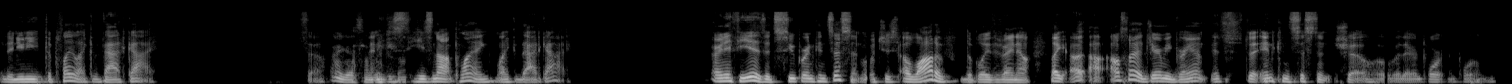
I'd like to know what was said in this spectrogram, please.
then you need to play like that guy. So, I guess and he's sense. he's not playing like that guy. And if he is, it's super inconsistent, which is a lot of the Blazers right now. Like I, I- outside of Jerami Grant, it's the inconsistent show over there in Port Portland.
